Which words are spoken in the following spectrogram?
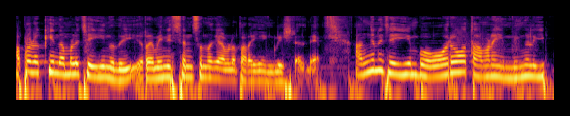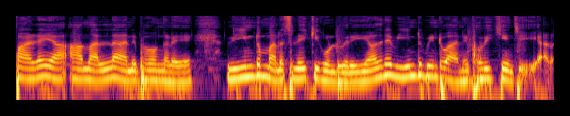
അപ്പോഴൊക്കെ നമ്മൾ ചെയ്യുന്നത് ഈ റെമിനിസൻസ് എന്നൊക്കെ നമ്മൾ പറയുക ഇംഗ്ലീഷിൽ അതിനെ. അങ്ങനെ ചെയ്യുമ്പോൾ ഓരോ തവണയും നിങ്ങൾ ഈ പഴയ ആ നല്ല അനുഭവങ്ങളെ വീണ്ടും മനസ്സിലേക്ക് കൊണ്ടുവരികയും അതിനെ വീണ്ടും വീണ്ടും അനുഭവിക്കുകയും ചെയ്യുകയാണ്.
